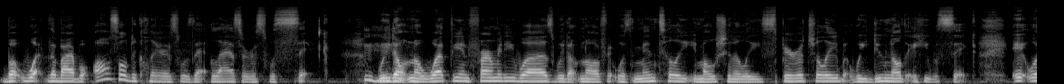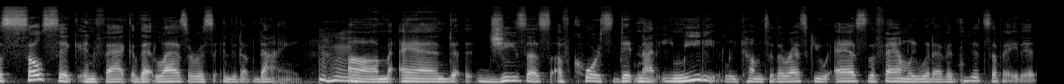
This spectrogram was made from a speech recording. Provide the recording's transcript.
But what the Bible also declares was that Lazarus was sick. We don't know what the infirmity was. We don't know if it was mentally, emotionally, spiritually, but we do know that he was sick. It was so sick, in fact, that Lazarus ended up dying. Um, and Jesus, of course, did not immediately come to the rescue as the family would have anticipated.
